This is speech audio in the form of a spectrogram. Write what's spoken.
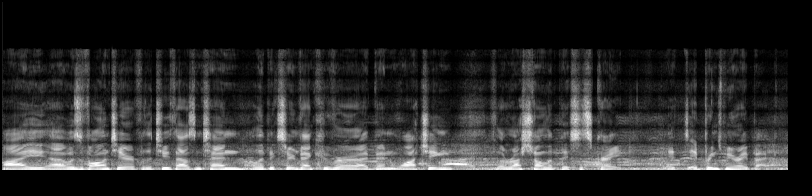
I uh, was a volunteer for the 2010 Olympics here in Vancouver. I've been watching the Russian Olympics. It's great. It, it brings me right back.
